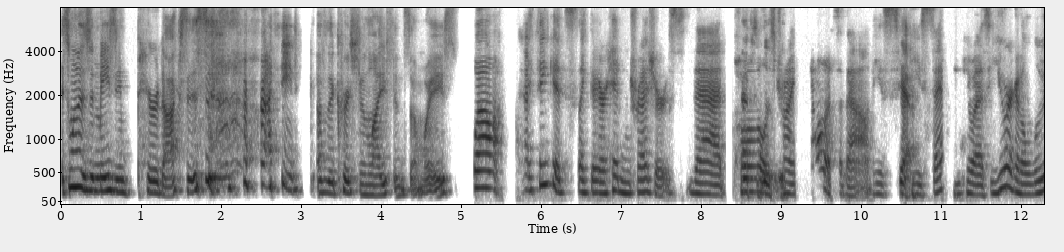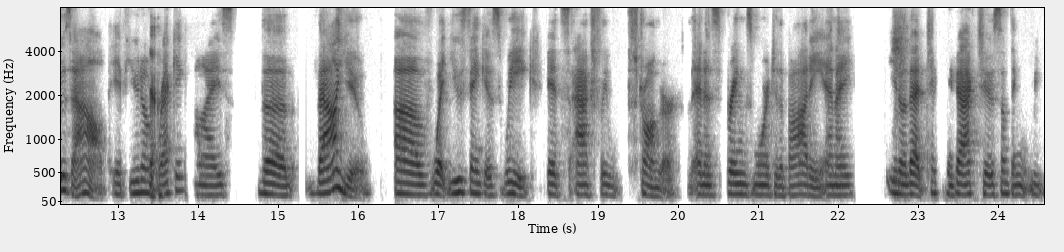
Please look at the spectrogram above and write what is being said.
it's one of those amazing paradoxes right of the christian life in some ways well i think it's like they're hidden treasures that paul Absolutely. is trying to tell us about he's yeah. he's saying to us you are going to lose out if you don't yeah. recognize the value of what you think is weak it's actually stronger and it brings more to the body and i you know, that takes me back to something we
